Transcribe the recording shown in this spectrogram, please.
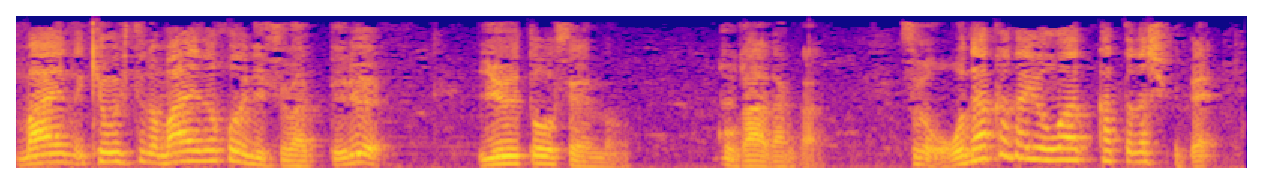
前の、教室の前の方に座ってる優等生の子が、なんか、すごいお腹が弱かったらしくて、あ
